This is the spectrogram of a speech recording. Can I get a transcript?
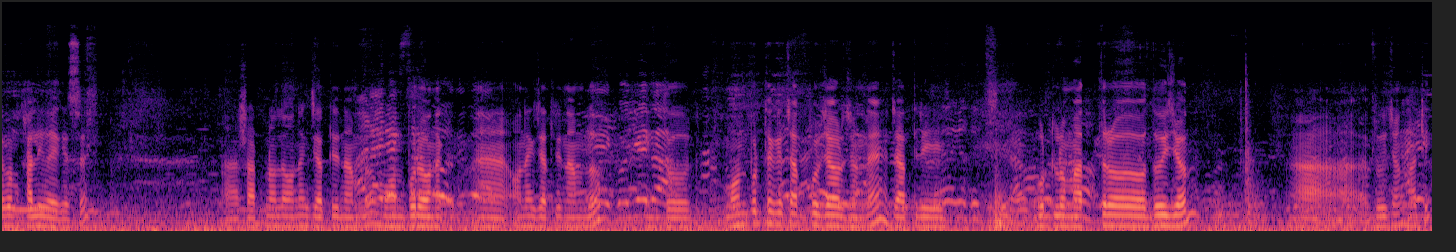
এখন খালি হয়ে গেছে। আর সাতনলে অনেক যাত্রী নামলো মোহনপুরে অনেক অনেক যাত্রী নামলো। কিন্তু মোহনপুর থেকে চাঁদপুর যাওয়ার জন্য যাত্রী উঠল মাত্র দুইজন দুইজন না, ঠিক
